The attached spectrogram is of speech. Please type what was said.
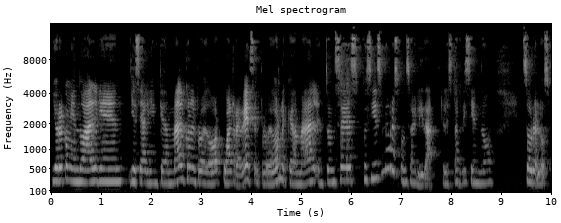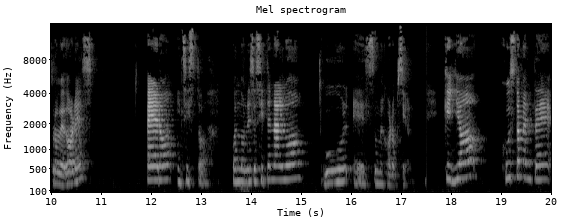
yo recomiendo a alguien y ese alguien queda mal con el proveedor o al revés, el proveedor le queda mal? Entonces, pues sí es una responsabilidad el estar diciendo sobre los proveedores. Pero, insisto, cuando necesiten algo, Google es su mejor opción. Que yo justamente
